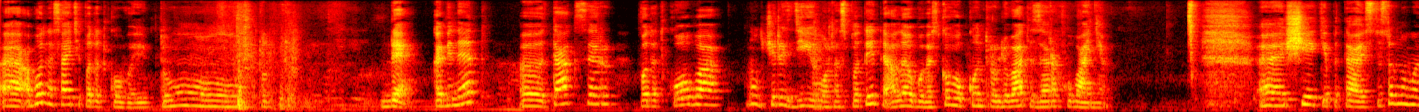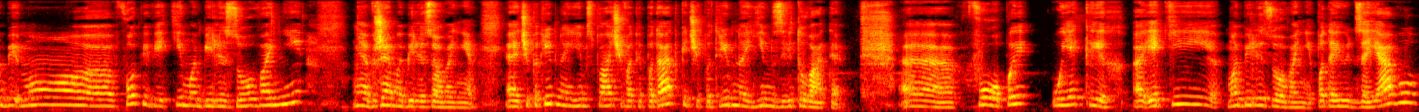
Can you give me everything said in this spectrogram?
Е, Або на сайті податкової. Тому тут де кабінет, таксер, податкова. Ну, через дію можна сплатити, але обов'язково контролювати зарахування. Е, Ще яке питаю стосовно ФОПів, які мобілізовані. е, Вже мобілізовані, Е, чи потрібно їм сплачувати податки, чи потрібно їм звітувати. ФОПи, у яких які мобілізовані, подають заяву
